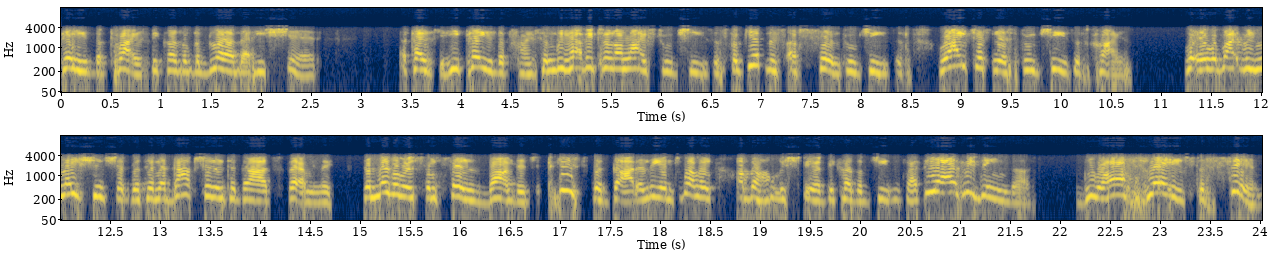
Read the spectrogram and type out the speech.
paid the price because of the blood that he shed. Thank you. He paid the price, and we have eternal life through Jesus, forgiveness of sin through Jesus, righteousness through Jesus Christ, We're in a right relationship with Him, adoption into God's family, deliverance from sin's bondage, peace with God, and the indwelling of the Holy Spirit because of Jesus Christ. He has redeemed us. We were all slaves to sin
